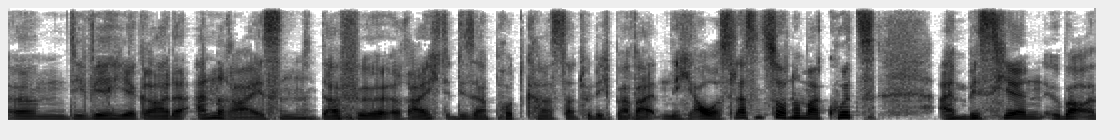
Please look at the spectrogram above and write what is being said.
ähm, die wir hier gerade anreißen. Dafür reicht dieser Podcast natürlich bei weitem nicht aus. Lass uns doch noch mal kurz ein bisschen über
